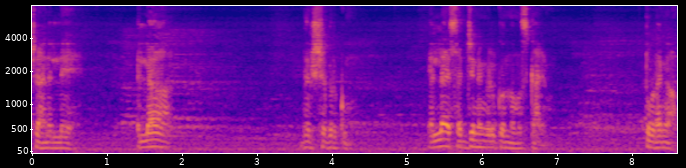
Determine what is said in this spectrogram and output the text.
ചാനലിലെ എല്ലാ ദർശകർക്കും എല്ലാ സജ്ജനങ്ങൾക്കും നമസ്കാരം. തുടങ്ങാം.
